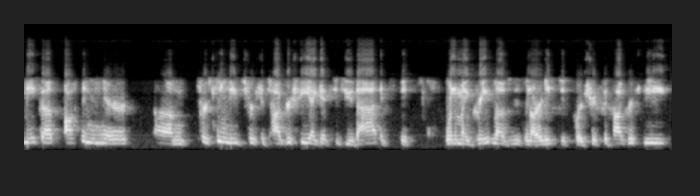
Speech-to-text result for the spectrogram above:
makeup, often in their um, personal needs for photography. I get to do that. It's, it's one of my great loves as an artist is portrait photography.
